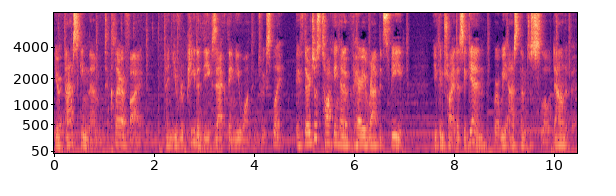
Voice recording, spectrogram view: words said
you're asking them to clarify, and you've repeated the exact thing you want them to explain. If they're just talking at a very rapid speed, you can try this again, where we ask them to slow down a bit.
